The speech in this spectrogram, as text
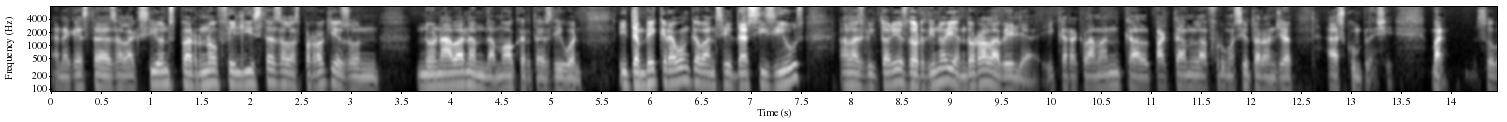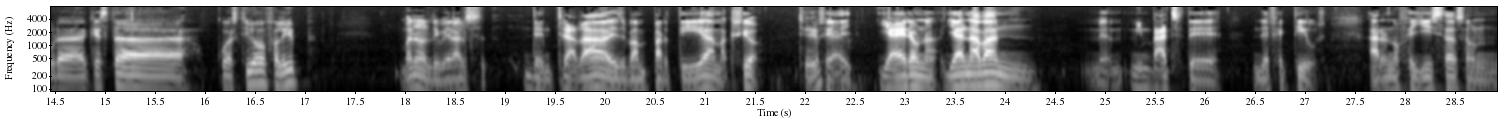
en aquestes eleccions per no fer llistes a les parròquies on no anaven amb demòcrates, diuen. I també creuen que van ser decisius en les victòries d'Ordino i Andorra la Vella i que reclamen que el pacte amb la formació taronja es compleixi. Bé, sobre aquesta qüestió, Felip, Bueno, els liberals d'entrada es van partir amb acció. Sí. O sigui, ja, era una, ja anaven minvats de- d'efectius. Ara no fer llistes on...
